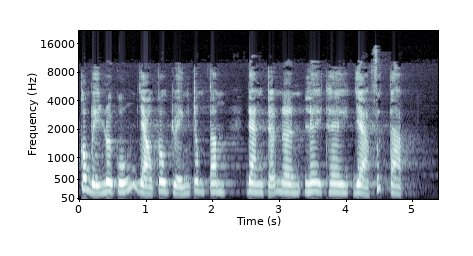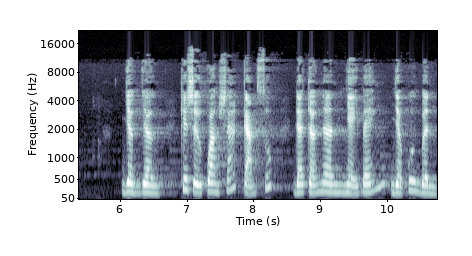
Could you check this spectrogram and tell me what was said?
không bị lôi cuốn vào câu chuyện trong tâm đang trở nên lê thê và phức tạp. Dần dần, khi sự quan sát cảm xúc đã trở nên nhạy bén và quân bình,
